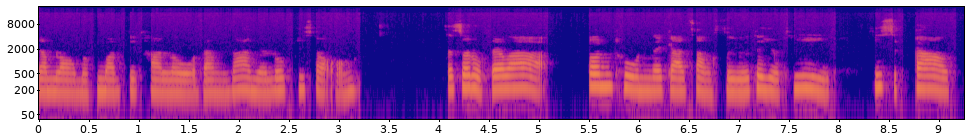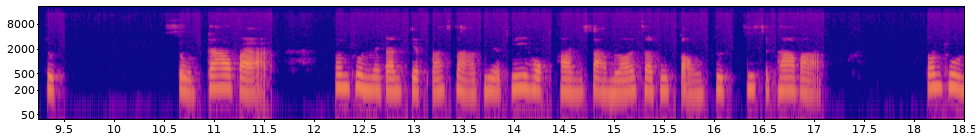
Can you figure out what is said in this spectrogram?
จำลองแบบมอนติคาร์โลดังด้านในรูปที่ 2 จะสรุปได้ว่า ต้นทุนในการสั่งซื้อจะอยู่ที่ 29.09 บาท ต้นทุนในการเก็บรักษาจะอยู่ที่ 6,332.25 บาท ต้นทุน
